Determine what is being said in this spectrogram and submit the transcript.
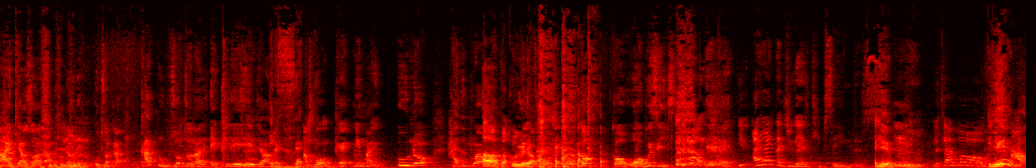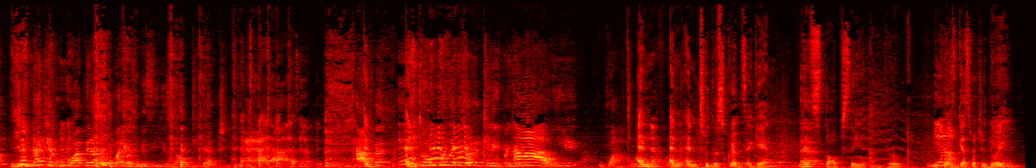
a ke a zwa ka no no no o tswa ka ka tlung so tsona le a clear head ya hore Exactly. i'm going to get me my uno ha ke tloha Ah, moo, ba Uno. go go walk with it No, yeah you, I like that you guys keep saying this. Yeah. Little boy. Yeah. Yeah. nna ke re ko apela go ba le messages ga o ke ke actually Ah, ah, tell a bit. and don't want to go clip again Ah. how you kwa and, Wonderful. and and to the scripts again let's stop saying i'm broke because Yeah. guess what you're doing how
